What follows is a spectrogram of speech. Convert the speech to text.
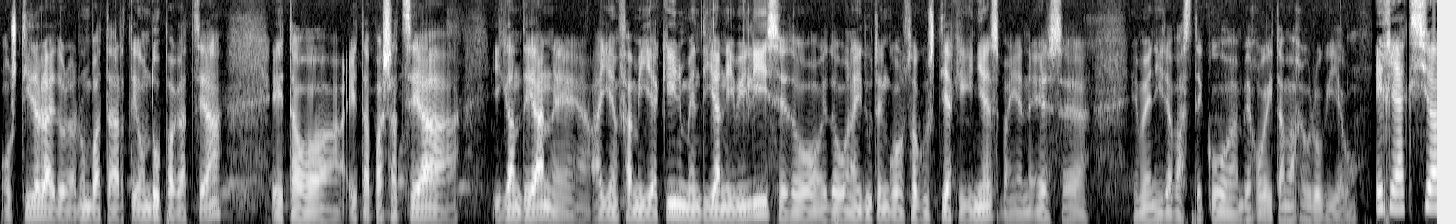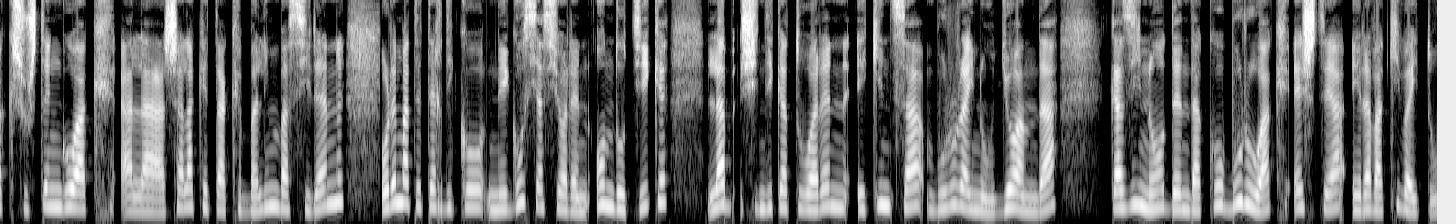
ostirela edo larun bat arte ondo pagatzea eta, eta pasatzea igandean haien familiakin mendian ibiliz edo, edo nahi duten gozo guztiak eginez, baina ez hemen irabazteko berrogeita mar euro gehiago. Erreakzioak sustengoak ala salaketak balin baziren, horren bat eterdiko negoziazioaren ondotik, lab sindikatuaren ekintza bururaino joan da, kazino dendako buruak estea erabaki baitu,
